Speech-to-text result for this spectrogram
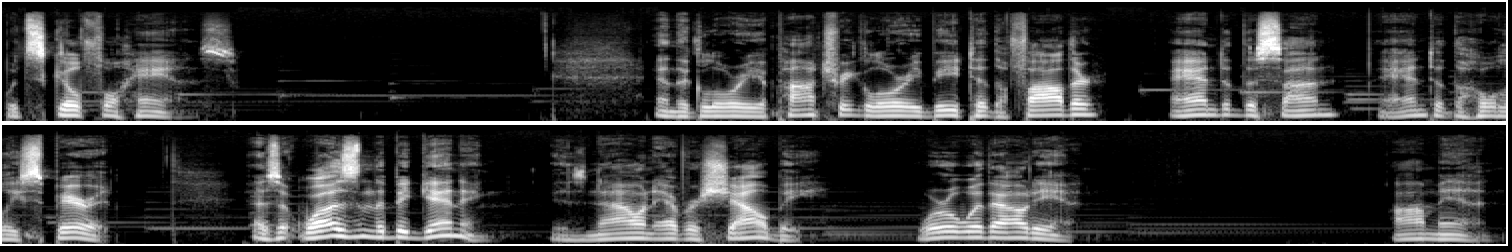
with skilful hands. And the Gloria Patri, glory be to the Father, and to the Son, and to the Holy Spirit, as it was in the beginning, is now, and ever shall be, world without end. Amen.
